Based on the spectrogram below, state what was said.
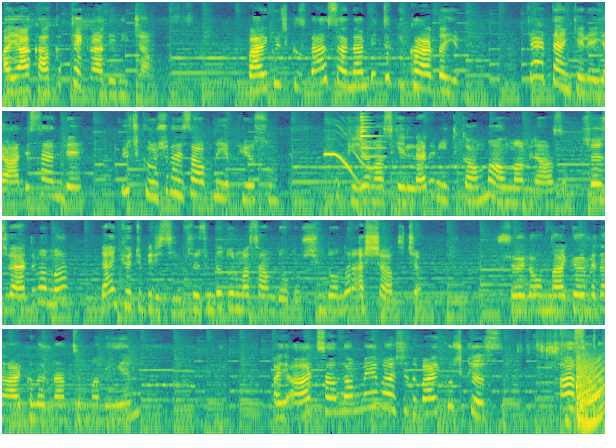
ayağa kalkıp tekrar deneyeceğim. Baykuş kız ben senden bir tık yukarıdayım. Kertenkele yani sen de. Üç kuruşun hesabını yapıyorsun. Bu pijama askerilerden intikamımı almam lazım. Söz verdim ama ben kötü birisiyim. Sözümde durmasam da olur. Şimdi onları aşağı atacağım. Şöyle onlar görmeden arkalarından tırmanayım. Ay ağaç sallanmaya başladı baykuş kız. Al sana.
